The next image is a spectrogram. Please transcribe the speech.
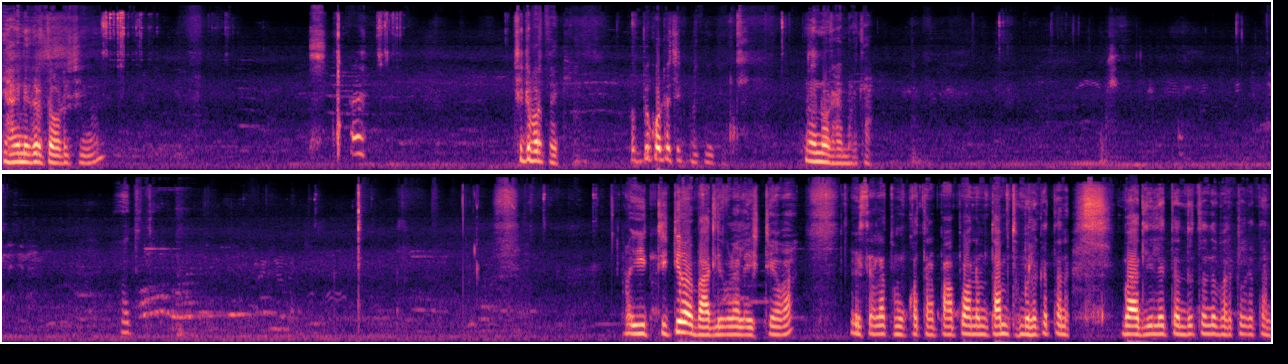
ಹೆಂಗೆ ನಿಗರ್ತಾವ ಹೊಡಿಸಿ ಚಿಟ್ಟು ಬರ್ತೈತಿ. ಒಪ್ಪಿ ಕೊಟ್ಟರೆ ಚಿಟ್ಟು ಬರ್ತೈತಿ. ನೋಡಿ ನೋಡಿ ಹ್ಯಾಂಗೆ ಮಾಡ್ತಾ. ತಿಟ್ಟಿವ ಬಾದ್ಲಿಗಳೆಲ್ಲ ಇಷ್ಟೇ ಅವ. ಇಷ್ಟೆಲ್ಲ ತುಂಬ್ಕೊತಾನ. ಪಾಪ ನಮ್ಮ ತಮ್ಮ ತುಂಬಲಕತ್ತಾನ. ಬಾದ್ಲಿಲೆ ತಂದು ತಂದು ಬರ್ಕಲ್ಕತ್ತಾನ.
